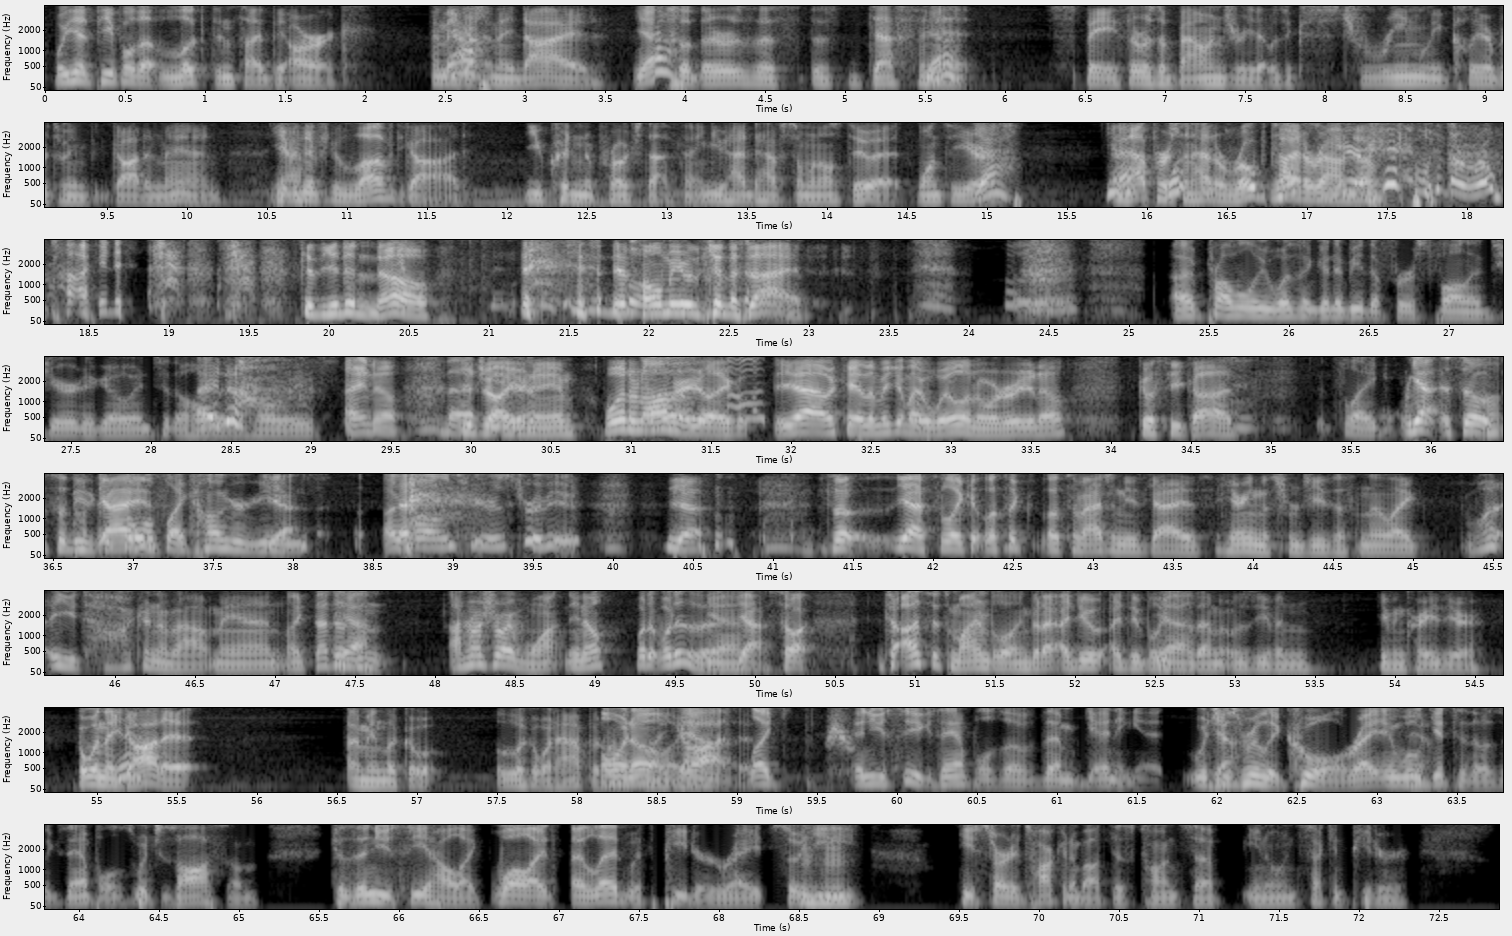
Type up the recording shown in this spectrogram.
Well, you had people that looked inside the ark, and they Yeah. got and they died. Yeah. So there was this this definite space. There was a boundary that was extremely clear between God and man. Even if you loved God, you couldn't approach that thing. You had to have someone else do it once a year. yeah. Yeah. And that person Once had a rope tied around year him with a rope tied. because you didn't know if homie was gonna die. I probably wasn't going to be the first volunteer to go into the holy know. of holies. I know. you draw your name. What an Oh, honor. You're like, Todd. yeah, okay, let me get my will in order, you know? Go see God. It's like Yeah, so so these it's guys almost like Hunger Yeah. Games. I volunteer as tribute. yeah. So yeah, so like let's like let's imagine these guys hearing this from Jesus and they're like, "What are you talking about, man? Like that doesn't. I'm not sure I want. You know what? What is this? Yeah. Yeah. So to us it's mind blowing, but I, I do I do believe Yeah. to them it was even even crazier. But when they Yeah. got it, I mean, look at look at what happened. Oh, I when, when know. they Yeah. got it. Like, and you see examples of them getting it, which Yeah. is really cool, right? And we'll Yeah. get to those examples, which is awesome. Because then you see how, like, well, I, I led with Peter, right? So he Mhm. He started talking about this concept, you know, in Second Peter.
